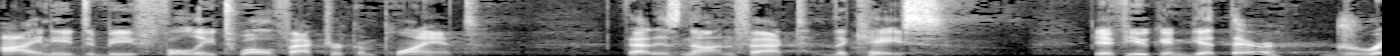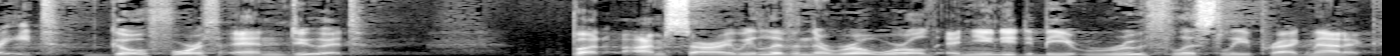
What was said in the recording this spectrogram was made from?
I need to be fully 12 factor compliant. That is not, in fact, the case. If you can get there, great, go forth and do it. But I'm sorry, we live in the real world and you need to be ruthlessly pragmatic.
